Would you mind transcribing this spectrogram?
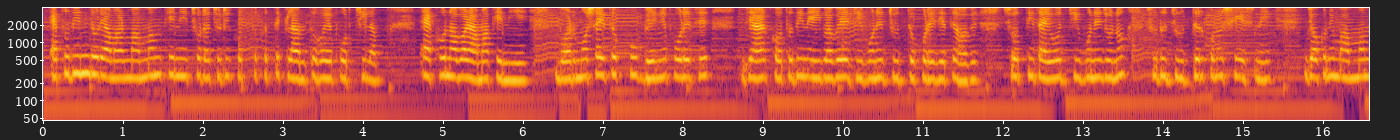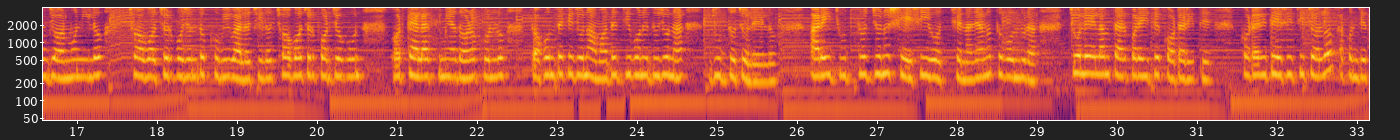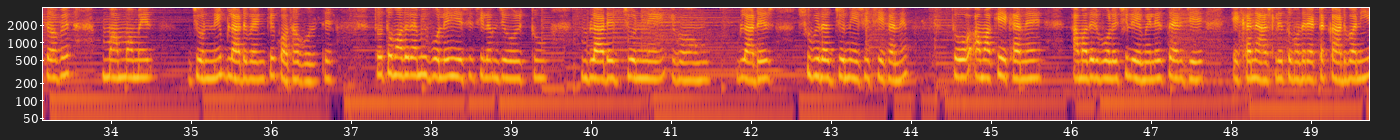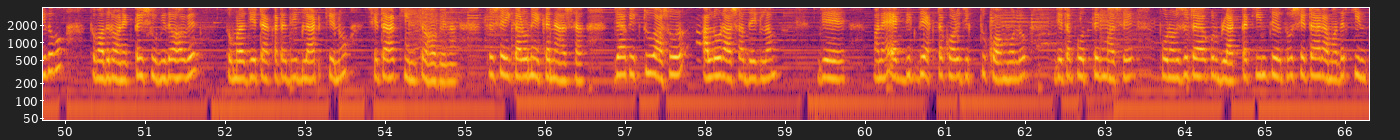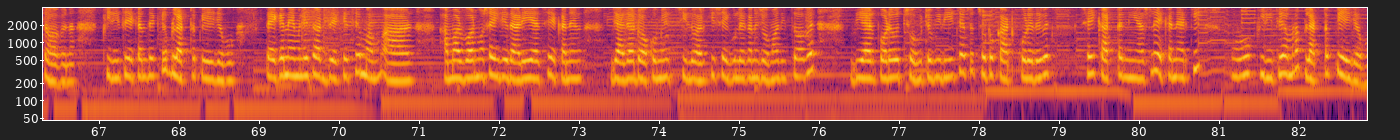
এতদিন ধরে আমার মাম্মামকে নিয়ে ছোটাছুটি করতে করতে ক্লান্ত হয়ে পড়ছিলাম। এখন আবার আমাকে নিয়ে। বড়মশাই তো খুব ভেঙে পড়েছে যে আর কতদিন এইভাবে জীবনের যুদ্ধ করে যেতে হবে। সত্যি তাই, ওর জীবনে যেন শুধু যুদ্ধের কোনো শেষ নেই। যখনই মাম্মাম জন্ম নিল, ছ বছর পর্যন্ত খুবই ভালো ছিল। ছ বছর পর যখন ওর থ্যালাসিমিয়া ধরা পড়ল, তখন থেকে যেন আমাদের জীবনে দুজনার যুদ্ধ চলে এলো। আর এই যুদ্ধর জন্য শেষই হচ্ছে না, জানো তো বন্ধুরা। চলে এলাম তারপরে এই যে কটারিতে। কটারিতে এসেছি, চলো এখন যেতে হবে মাম্মামের জন্যে ব্লাড ব্যাংকে কথা বলতে। তো তোমাদের আমি বলেই এসেছিলাম যে ও একটু ব্লাডের জন্যে এবং ব্লাডের সুবিধার জন্য এসেছি এখানে। তো আমাকে এখানে আমাদের বলেছিল এমএলএ স্যার যে এখানে আসলে তোমাদের একটা কার্ড বানিয়ে দেবো, তোমাদের অনেকটাই সুবিধা হবে। তোমরা যে টাকাটা দিয়ে ব্লাড কেনো, সেটা আর কিনতে হবে না। তো সেই কারণে এখানে আসা। যাক, একটু আসর আলোর আশা দেখলাম যে মানে একদিক দিয়ে একটা খরচ একটু কম হলো, যেটা প্রত্যেক মাসে পনেরোশো টাকা করে ব্লাডটা কিনতে হতো, সেটা আর আমাদের কিনতে হবে না। ফ্রিতে এখান থেকে ব্লাডটা পেয়ে যাব। তো এখানে এমএলএ স্যার দেখেছে আর আমার বর্মশাই যে দাঁড়িয়ে আছে, এখানে যা যা ডকুমেন্টস ছিল আর কি, সেগুলো এখানে জমা দিতে হবে। দেওয়ার পরে ওর ছবি টবি দিয়েছে একটা ছোটো কার্ড করে দেবে। সেই কার্ডটা নিয়ে আসলে এখানে আর কি পুরো ফ্রিতে আমরা ব্লাডটা পেয়ে যাব।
